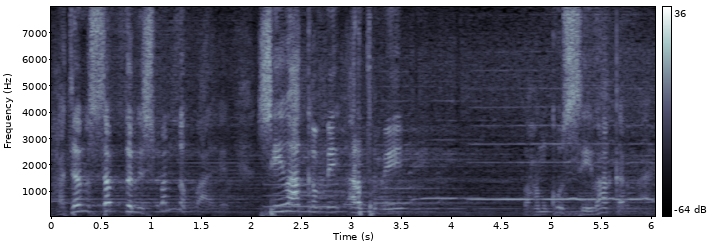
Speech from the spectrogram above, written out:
भजन शब्द निष्पन्न हुआ है। सेवा करने अर्थ में तो हमको सेवा करना है।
